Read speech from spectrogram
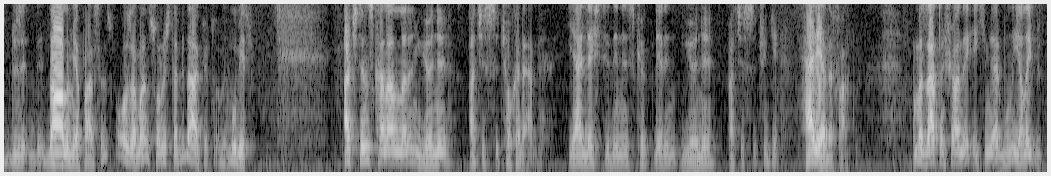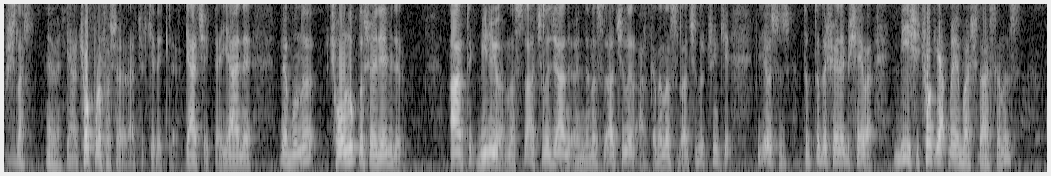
dağılım yaparsanız o zaman sonuç tabii daha kötü olur. Bu bir. Açtığınız kanalların yönü, açısı çok önemli. Yerleştirdiğiniz köklerin yönü, açısı. Çünkü her yerde farklı. Ama zaten şu anda ekimler bunu yalayıp yutmuşlar. Evet. Yani çok profesyoneller Türkiye'dekiler. Gerçekten. Yani ve bunu çoğunlukla söyleyebilirim. Artık biliyor nasıl açılacağını, önde nasıl açılır, arkada nasıl açılır. Çünkü biliyorsunuz tıpta da şöyle bir şey var. Bir işi çok yapmaya başlarsanız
